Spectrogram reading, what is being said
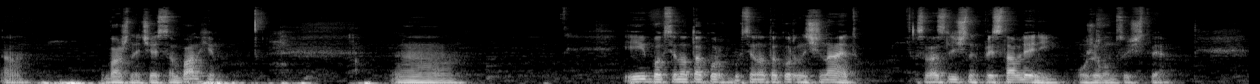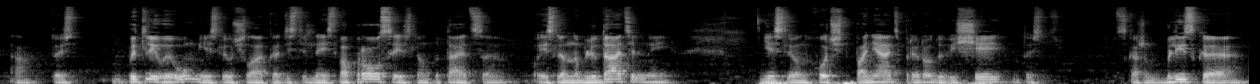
а, важная часть самбанхи. А, и Бхактина Такур, Бхактина Такур начинает с различных представлений о живом существе. А, то есть пытливый ум, если у человека действительно есть вопросы, если он пытается если он наблюдательный, если он хочет понять природу вещей, то есть, скажем, близкое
